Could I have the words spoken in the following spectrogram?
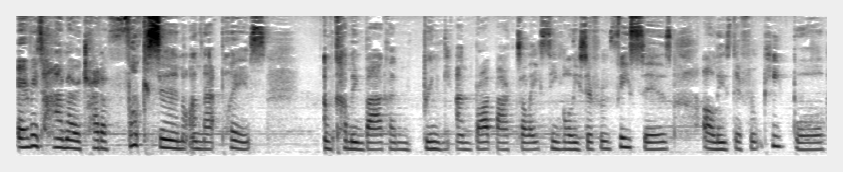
every time I would try to focus in on that place, I'm coming back. I'm bringing. I'm brought back to like seeing all these different faces, all these different people,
